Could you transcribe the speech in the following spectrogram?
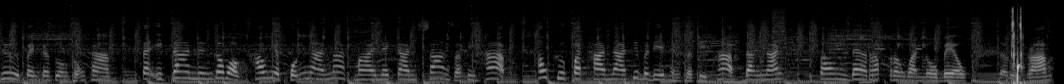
ชื่อเป็นกระทรวงสงคราม แต่อีกด้านหนึ่งก็บอกเขาเนี่ยผลงานมากมายในการสร้างสันติภาพ เขาคือประธานาธิบดีแห่งสันติภาพ ดังนั้นต้องได้รับรางวัลโนเบล สรุปทรัมป์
